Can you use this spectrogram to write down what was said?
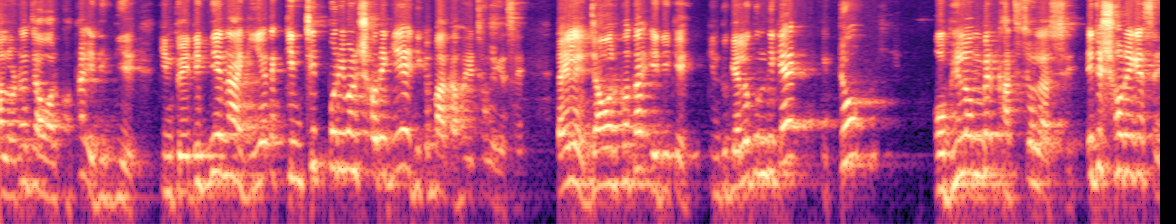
আলোটা যাওয়ার কথা এদিক দিয়ে। কিন্তু এদিক দিয়ে না গিয়ে এটা কিঞ্চিত পরিমাণ সরে গিয়ে এদিকে বাঁকা হয়ে চলে গেছে। তাইলে যাওয়ার কথা এদিকে, কিন্তু গেল কোন দিকে? একটু অবিলম্বের কাছে চলে আসছে। এই যে সরে গেছে,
